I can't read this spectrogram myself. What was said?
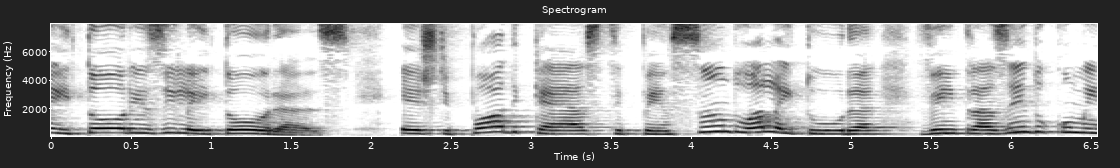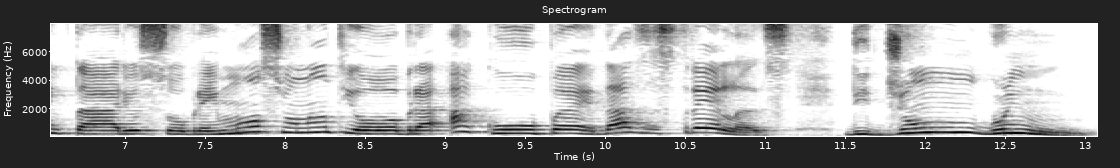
leitores e leitoras! Este podcast Pensando a Leitura vem trazendo comentários sobre a emocionante obra A Culpa é das Estrelas, de John Green.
